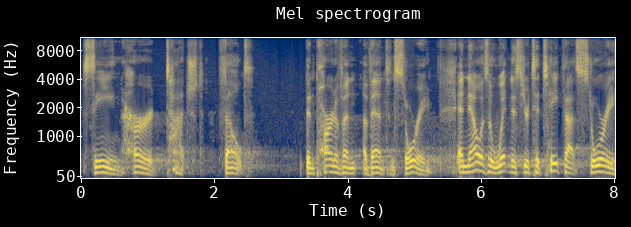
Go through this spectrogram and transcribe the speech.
seen, heard, touched, felt, been part of an event and story. And now, as a witness, you're to take that story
